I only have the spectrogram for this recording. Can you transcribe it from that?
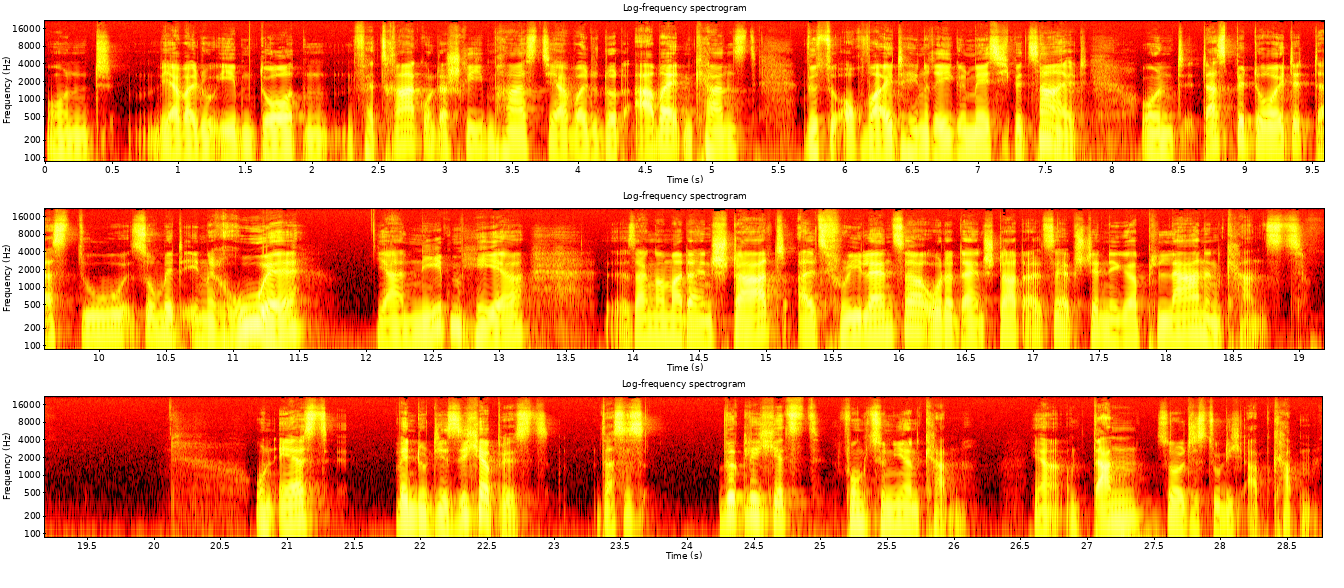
Und ja, weil du eben dort einen Vertrag unterschrieben hast, ja, weil du dort arbeiten kannst, wirst du auch weiterhin regelmäßig bezahlt. Und das bedeutet, dass du somit in Ruhe, ja, nebenher sagen wir mal, deinen Start als Freelancer oder deinen Start als Selbstständiger planen kannst. Und erst, wenn du dir sicher bist, dass es wirklich jetzt funktionieren kann, ja, und dann solltest du dich abkappen.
